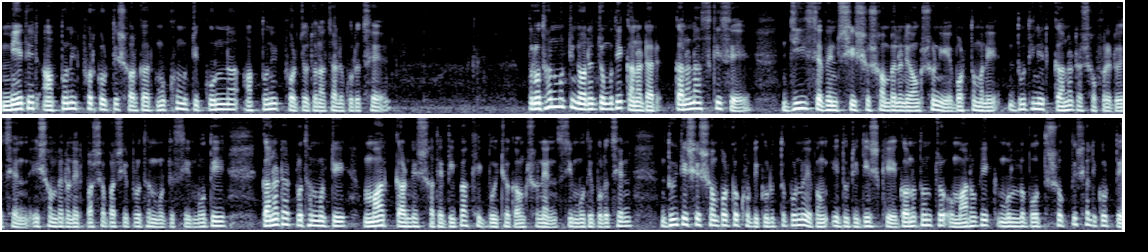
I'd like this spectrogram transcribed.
মেয়েদের আত্মনির্ভর করতে সরকার মুখ্যমন্ত্রী কন্যা আত্মনির্ভর যোজনা চালু করেছে। প্রধানমন্ত্রী নরেন্দ্র মোদী কানাডার কানানাস্কিসে জি সেভেন শীর্ষ সম্মেলনে অংশ নিয়ে বর্তমানে দুদিনের কানাডা সফরে রয়েছেন। এই সম্মেলনের পাশাপাশি প্রধানমন্ত্রী শ্রী মোদী, কানাডার প্রধানমন্ত্রী মার্ক কার্নের সাথে দ্বিপাক্ষিক বৈঠকে অংশ নেন। শ্রী মোদী বলেছেন, দুই দেশের সম্পর্ক খুবই গুরুত্বপূর্ণ এবং এই দুটি দেশকে গণতন্ত্র ও মানবিক মূল্যবোধ শক্তিশালী করতে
